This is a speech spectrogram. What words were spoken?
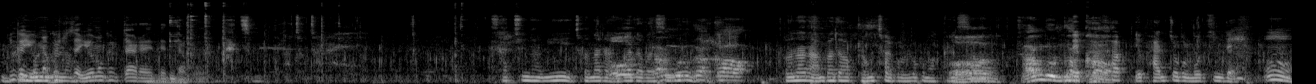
그러니까 요만큼 따 요만큼 따라야 된다고. 아침부터 저 전화해. 사촌 형이 전화를 안 어, 각하. 전화를 안 받아 경찰 부르고 막 그랬어. 어, 장군 근데. 바, 바, 반쪽을 못 준대. 응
